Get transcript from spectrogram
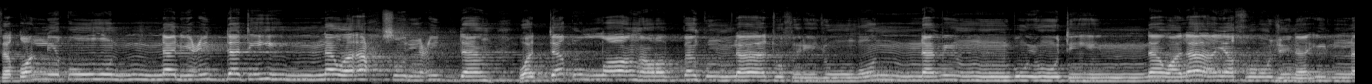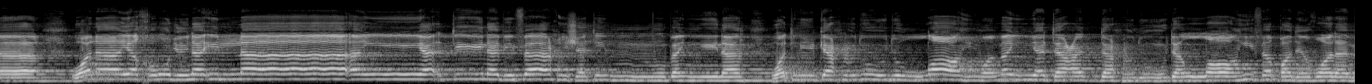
فطلقوهن لعدتهن وأحصوا العدة واتقوا الله ربكم لا تخرجوهن من بيوتهن ولا يخرجن إلا ولا يخرجن إلا أن يأتين بفاحشة مبينة وتلك حدود الله ومن يتعد حدود الله فقد ظلم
